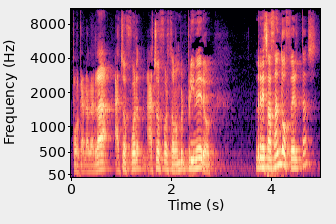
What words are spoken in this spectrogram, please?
porque la verdad ha hecho, ha hecho esfuerzo el hombre, primero, rechazando ofertas,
